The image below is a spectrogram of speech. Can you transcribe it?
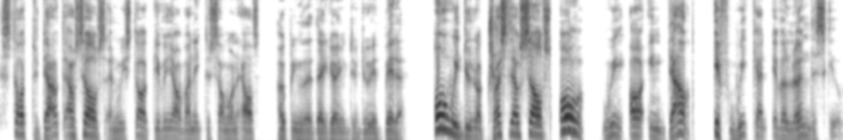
start to doubt ourselves and we start giving our money to someone else, hoping that they're going to do it better. Or we do not trust ourselves, or we are in doubt if we can ever learn the skill.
